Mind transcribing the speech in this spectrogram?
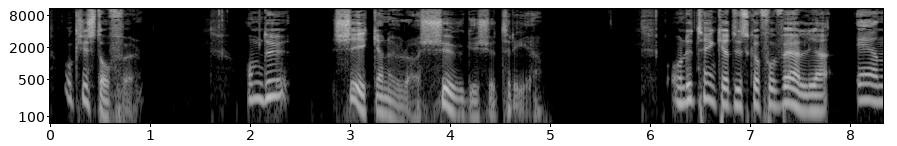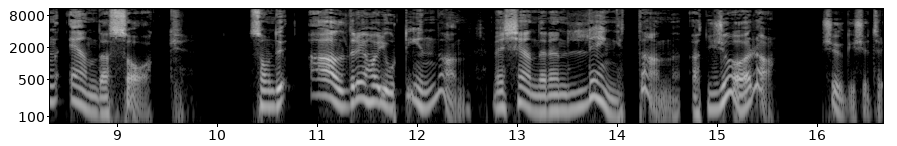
Och Kristoffer, om du kikar nu då, 2023. Om du tänker att du ska få välja en enda sak som du aldrig har gjort innan men känner en längtan att göra 2023.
